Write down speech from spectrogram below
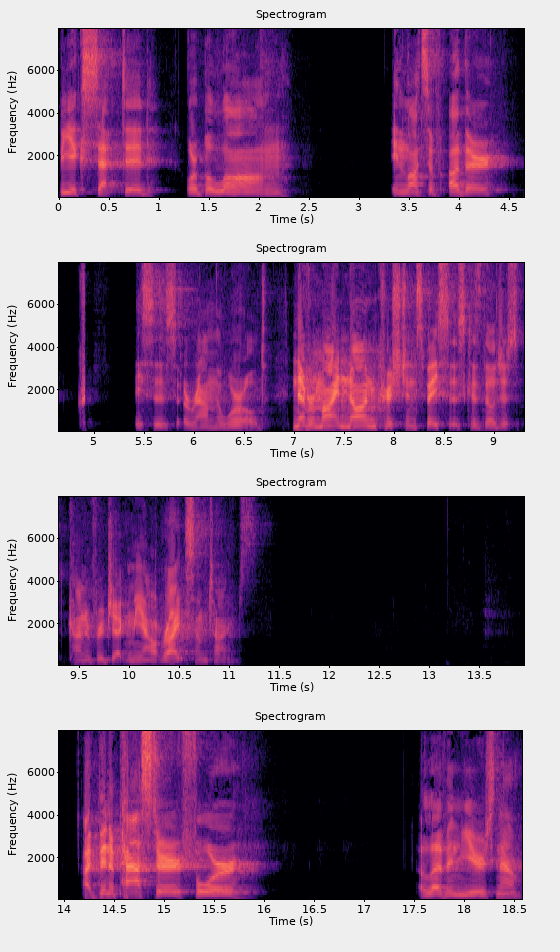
be accepted, or belong in lots of other spaces around the world. Never mind non Christian spaces, because they'll just kind of reject me outright sometimes. I've been a pastor for 11 years now,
